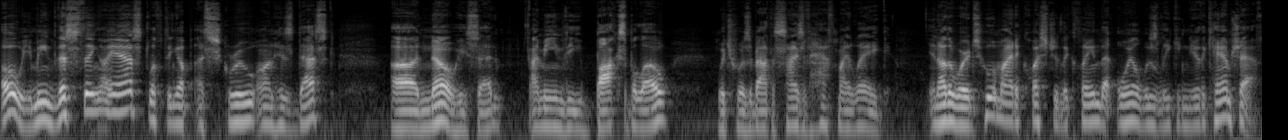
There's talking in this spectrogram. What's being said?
Oh, you mean this thing? I asked, lifting up a screw on his desk. Uh, no, he said. I mean the box below which was about the size of half my leg. In other words, who am I to question the claim that oil was leaking near the camshaft?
